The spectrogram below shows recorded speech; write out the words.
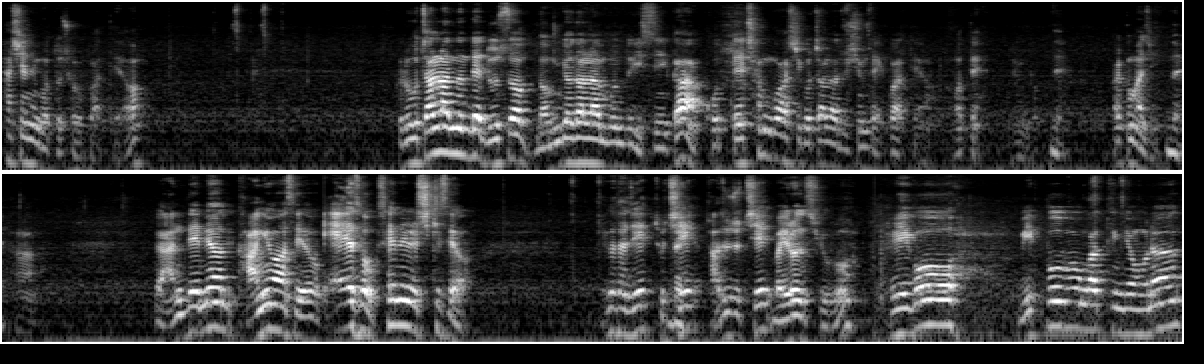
하시는 것도 좋을 것 같아요. 그리고 잘랐는데 눈썹 넘겨달라는 분도 있으니까 그때 참고하시고 잘라주시면 될 것 같아요. 어때? 네. 깔끔하지? 네. 아. 그안 되면 강요하세요. 계속 세뇌를 시키세요. 깨끗하지? 좋지? 네. 아주 좋지? 막 이런 식으로. 그리고 윗부분 같은 경우는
